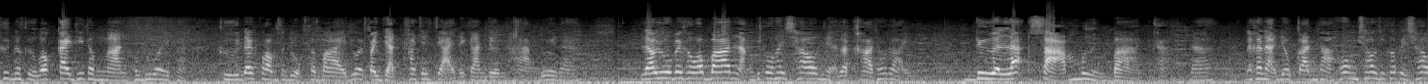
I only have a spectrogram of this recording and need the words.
ขึ้นก็คือว่าใกล้ที่ทำงานเขาด้วยค่ะ คือได้ความสะดวกสบายด้วยประหยัดค่าใช้จ่ายในการเดินทางด้วยนะ แล้วรู้ไหมคะว่าบ้านหลังที่เขาให้เช่าเนี่ยราคาเท่าไหร่ เดือนละสามหมื่นบาทค่ะนะในขณะเดียวกันค่ะห้องเช่าที่เขาไปเช่า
